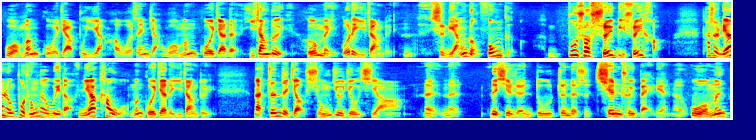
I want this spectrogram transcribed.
我们国家不一样哈。我先讲，我们国家的仪仗队和美国的仪仗队是两种风格，不说谁比谁好，它是两种不同的味道。你要看我们国家的仪仗队，那真的叫雄赳赳气昂昂，那那那些人都真的是千锤百炼。那我们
